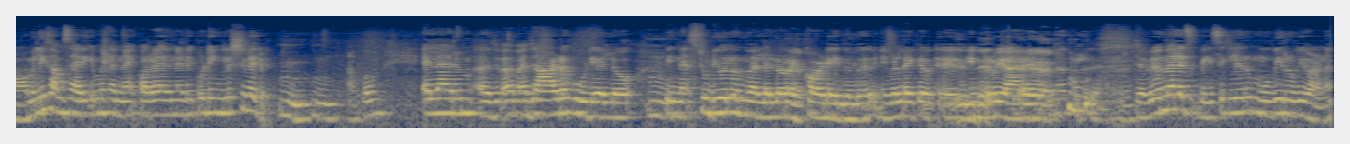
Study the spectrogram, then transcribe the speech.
നോർമലി സംസാരിക്കുമ്പോൾ തന്നെ കുറെ അതിനിടയിൽ കൂടി ഇംഗ്ലീഷ് വരും. അപ്പം എല്ലാരും ജാട കൂടിയല്ലോ പിന്നെ സ്റ്റുഡിയോയിലൊന്നും അല്ലല്ലോ റെക്കോർഡ് ചെയ്തത്. ഇവളുടെയൊക്കെ ഇന്റർവ്യൂ ആരായിരുന്നു ഇന്റർവ്യൂ ഒന്നല്ല ബേസിക്കലി ഒരു മൂവി റിവ്യൂ ആണ്.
